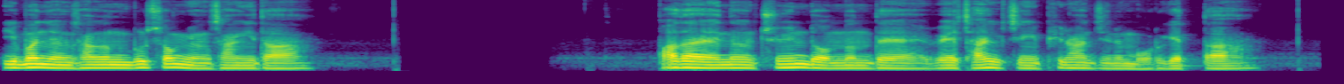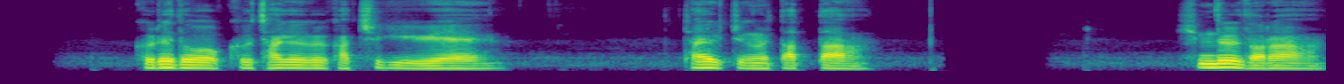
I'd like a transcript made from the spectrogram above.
이번 영상은 물속 영상이다. 바다에는 주인도 없는데 왜 자격증이 필요한지는 모르겠다. 그래도 그 자격을 갖추기 위해 자격증을 땄다. 힘들더라.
